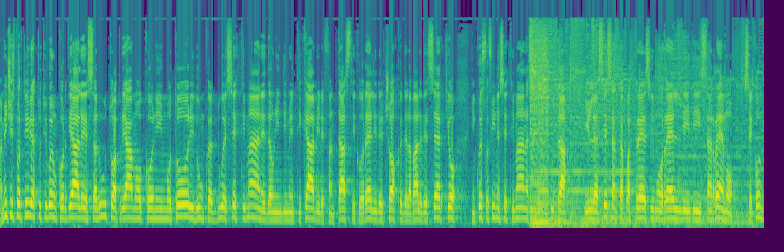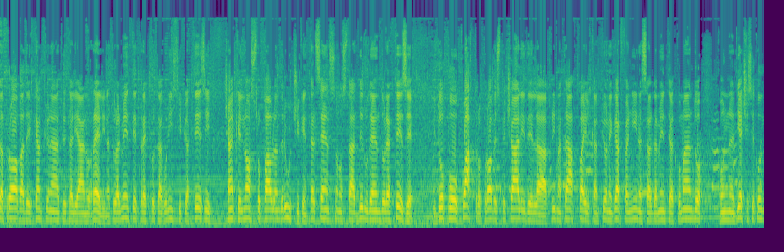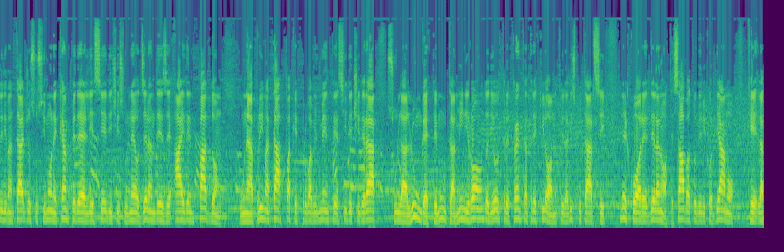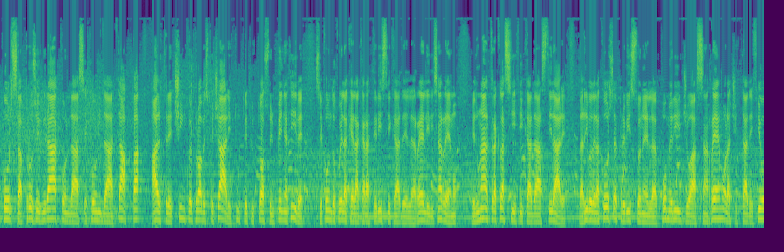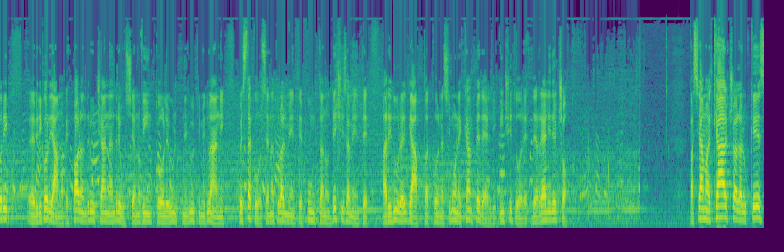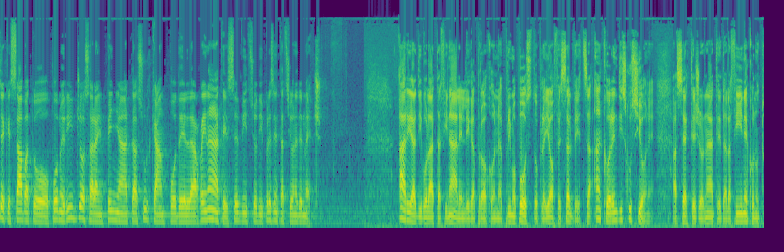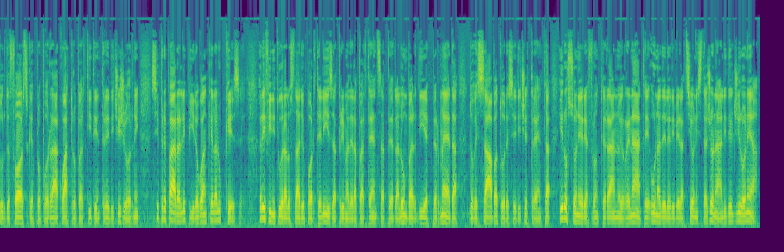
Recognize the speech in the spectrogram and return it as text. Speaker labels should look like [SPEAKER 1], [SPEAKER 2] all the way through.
[SPEAKER 1] Amici sportivi, a tutti voi un cordiale saluto. Apriamo con i motori, dunque a due settimane da un indimenticabile, fantastico rally del Ciocco e della Valle del Serchio. In questo fine settimana si disputa il 64esimo rally di Sanremo, seconda prova del campionato italiano rally. Naturalmente tra i protagonisti più attesi c'è anche il nostro Paolo Andreucci che in tal senso non sta deludendo le attese. E dopo quattro prove speciali della prima tappa il campione Garfagnino è saldamente al comando con 10 secondi di vantaggio su Simone Campedelli e 16 sul neozelandese Aiden Paddon. Una prima tappa che probabilmente si deciderà sulla lunga e temuta mini round di oltre 33 km da disputarsi nel cuore della notte. Sabato vi ricordiamo che la corsa proseguirà con la seconda tappa, altre 5 prove speciali, tutte piuttosto impegnative, secondo quella che è la caratteristica del rally di Sanremo ed un'altra classifica da stilare. L'arrivo della corsa è previsto nel pomeriggio a Sanremo, la città dei fiori. Eh, vi ricordiamo che Paolo Andreucci e Anna Andreussi hanno vinto negli ultimi due anni questa corsa e naturalmente puntano decisamente a ridurre il gap con Simone Campedelli, vincitore del rally del Ciocco. Passiamo al calcio, alla Lucchese che sabato pomeriggio sarà impegnata sul campo del Renate, il servizio di presentazione del match.
[SPEAKER 2] Aria di volata finale in Lega Pro con primo posto, playoff e salvezza ancora in discussione. A sette giornate dalla fine, con un tour de force che proporrà quattro partite in 13 giorni, si prepara l'epilogo anche la Lucchese. Rifinitura allo stadio Porta Elisa prima della partenza per la Lombardia e per Meda, dove sabato ore 16.30 i rossoneri affronteranno il Renate, una delle rivelazioni stagionali del girone A.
